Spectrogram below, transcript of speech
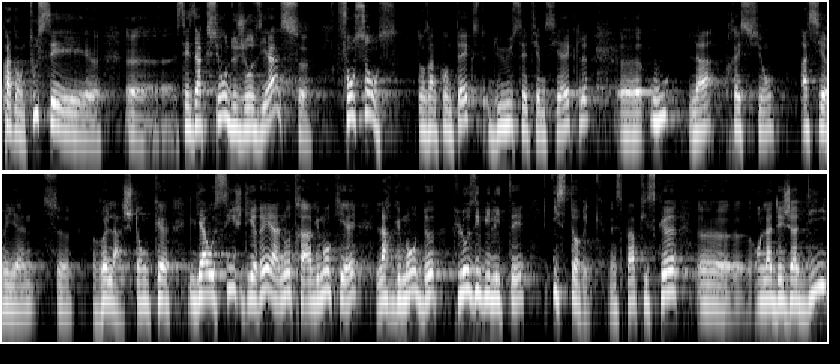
pardon, tous ces, ces actions de Josias font sens dans un contexte du 7e siècle où la pression assyrienne se relâche. Donc euh, il y a aussi, je dirais, un autre argument qui est l'argument de plausibilité historique, n'est-ce pas? Puisque, euh, on l'a déjà dit,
